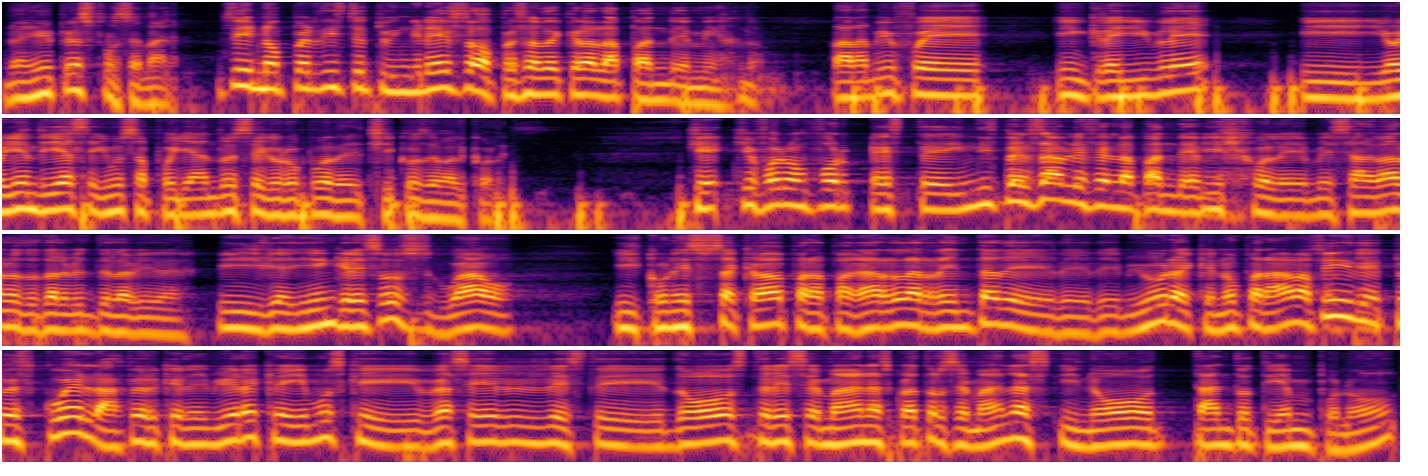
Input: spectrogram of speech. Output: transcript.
9 mil pesos por semana. Sí, no perdiste tu ingreso a pesar de que era la pandemia. No. Para mí fue increíble y hoy en día seguimos apoyando ese grupo de chicos de balcones. Que, que fueron for- este, indispensables en la pandemia. Híjole, me salvaron totalmente la vida. Y de ingresos, wow. Y con eso sacaba para pagar la renta de, de, de Miura, que no paraba. Sí, porque- de tu escuela. Pero que en el Miura creímos que iba a ser este, dos, tres semanas, cuatro semanas y no tanto tiempo, ¿no?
